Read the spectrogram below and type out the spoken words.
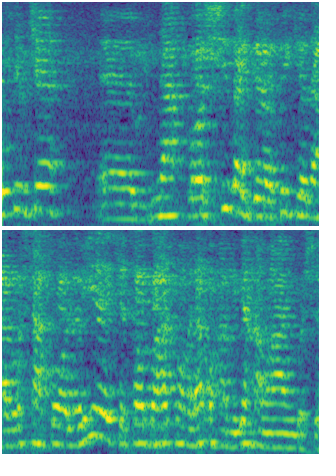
گفتیم که نقاشی و گرافیک یا در واقع صفحه کتاب باید کاملا با هم دیگه هماهنگ باشه.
